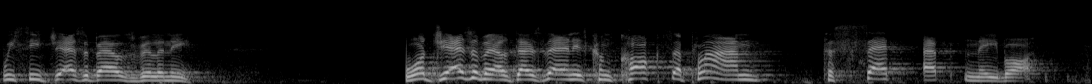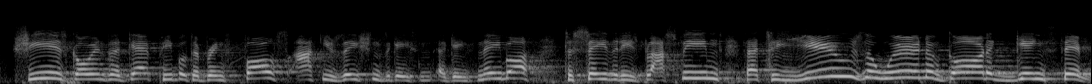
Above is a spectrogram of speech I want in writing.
we see Jezebel's villainy. What Jezebel does then is concocts a plan to set up Naboth. She is going to get people to bring false accusations against, against Naboth, to say that he's blasphemed, that to use the word of God against him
